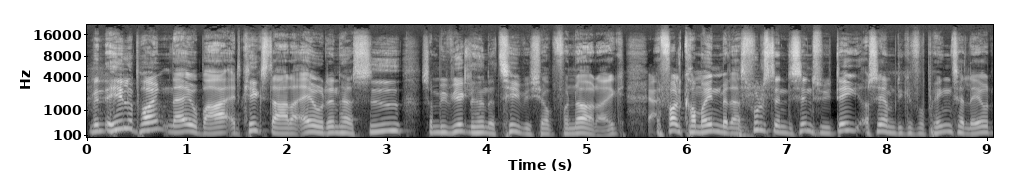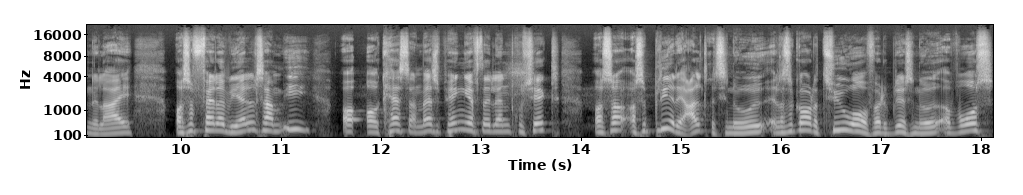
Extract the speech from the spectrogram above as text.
men hele pointen er jo bare, at Kickstarter er jo den her side, som i virkeligheden er tv-shop for nørder, ikke? Ja. At folk kommer ind med deres fuldstændig sindssyge idé, og ser, om de kan få penge til at lave den eller ej. Og så falder vi alle sammen i, og, og kaster en masse penge efter et eller andet projekt, og så, og så bliver det aldrig til noget. Eller så går der 20 år, før det bliver til noget. Og vores,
